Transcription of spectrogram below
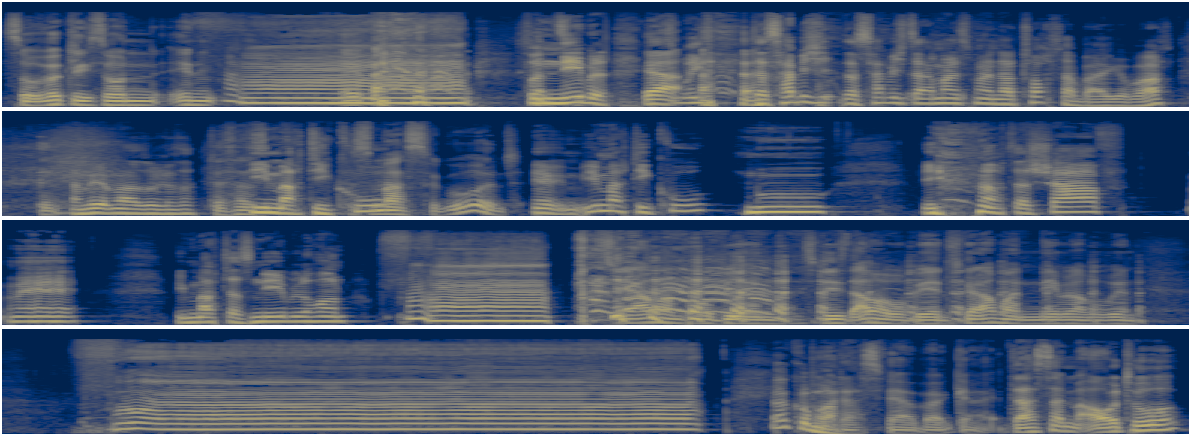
so wirklich so ein in, so ein Nebel. Ja. Das, das habe ich, das ich damals meiner Tochter beigebracht. Da haben wir immer so gesagt, Das hast- wie macht die das Kuh? machst du gut. Nee, wie macht die Kuh? Mu. Wie macht das Schaf? Mäh. Wie macht das Nebelhorn? Das will ich auch mal probieren. Das will ich auch mal probieren. Ich will auch mal einen Nebel probieren. Ja, guck Boah, mal. das wäre aber geil. Das im Auto,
